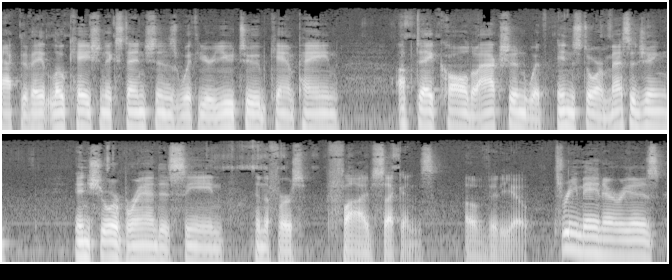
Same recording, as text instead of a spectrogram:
activate location extensions with your YouTube campaign, update call to action with in store messaging, ensure brand is seen in the first five seconds of video. Three main areas,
